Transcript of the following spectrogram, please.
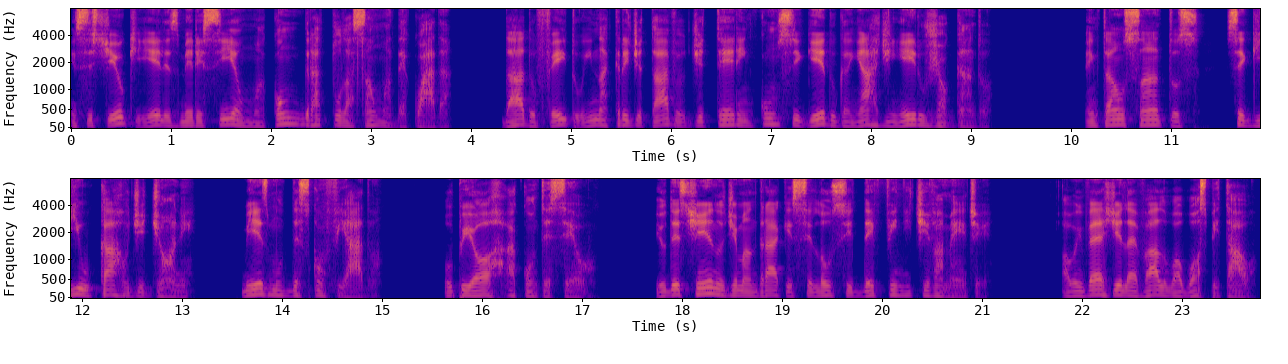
Insistiu que eles mereciam uma congratulação adequada, dado o feito inacreditável de terem conseguido ganhar dinheiro jogando. Então Santos seguiu o carro de Johnny, mesmo desconfiado. O pior aconteceu, e o destino de Mandrake selou-se definitivamente. Ao invés de levá-lo ao hospital,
